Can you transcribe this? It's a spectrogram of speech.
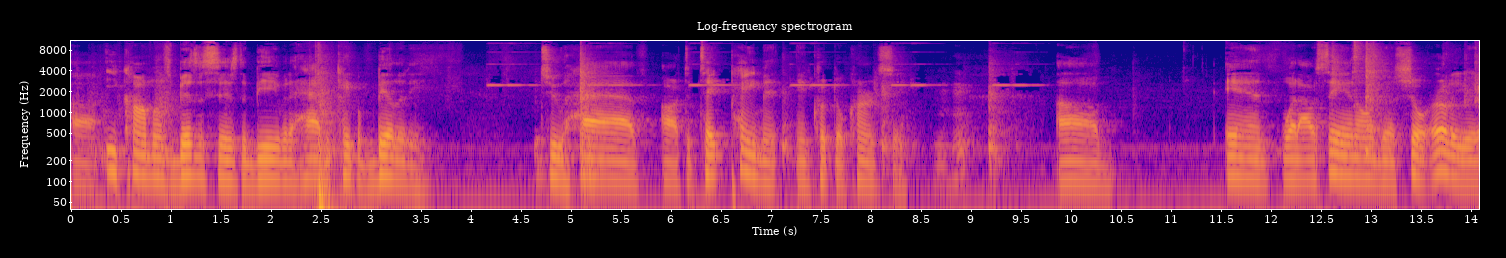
uh, e-commerce businesses to be able to have the capability to have uh, to take payment in cryptocurrency. Mm-hmm. Um, and what I was saying on the show earlier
